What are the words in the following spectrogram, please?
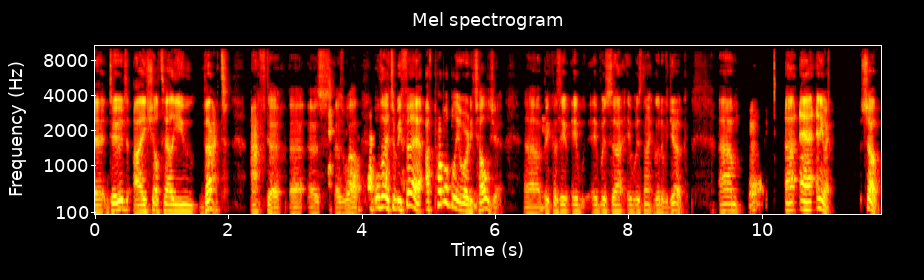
uh, dude, I shall tell you that after uh, as as well. Although to be fair, I've probably already told you uh, because it it, it was uh, it was that good of a joke. Um, uh, uh, anyway, so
